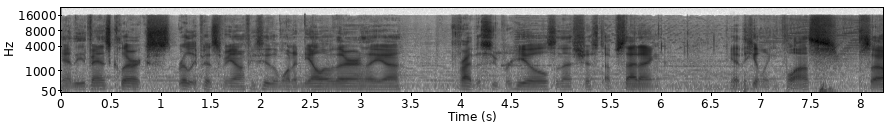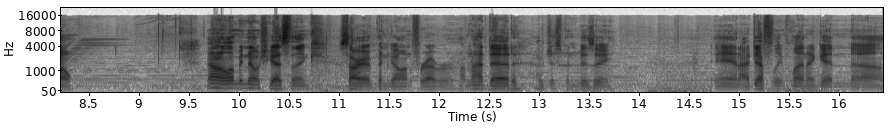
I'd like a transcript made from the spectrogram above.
And the advanced clerics really piss me off. You see the one in yellow there, they uh, provide the super heals, and that's just upsetting yeah, the healing plus. So, I don't know, let me know what you guys think. Sorry I've been gone forever. I'm not dead, I've just been busy. And I definitely plan on getting uh,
